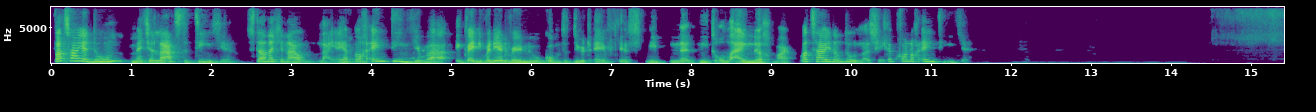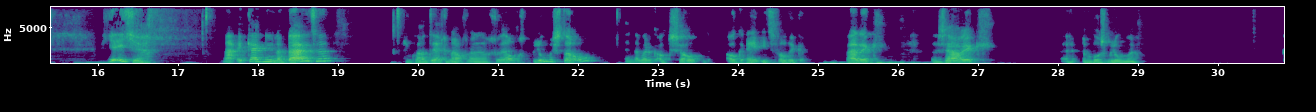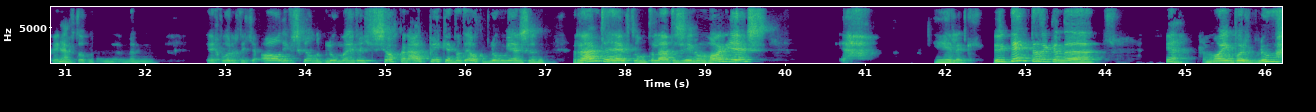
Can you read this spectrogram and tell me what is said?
wat zou jij doen met je laatste tientje? Stel dat je nou, nou je hebt nog één tientje, maar ik weet niet wanneer er weer nieuw komt. Het duurt eventjes. Niet, niet oneindig, maar wat zou je dan doen? Als je, je hebt gewoon nog één tientje. Jeetje. Nou, ik kijk nu naar buiten. Ik woon tegenover een geweldig bloemenstal. En daar word ik ook zo, ook iets wat ik, waar ik, dan zou ik een bos bloemen ik weet niet of dat mijn, mijn, tegenwoordig dat je al die verschillende bloemen, dat je ze zelf kan uitpikken en dat elke bloem weer zijn ruimte heeft om te laten zien hoe mooi die is. Ja, heerlijk. Dus ik denk dat ik een, uh, ja, een mooie bos bloemen.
